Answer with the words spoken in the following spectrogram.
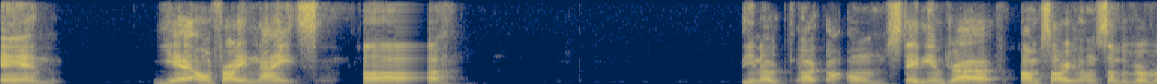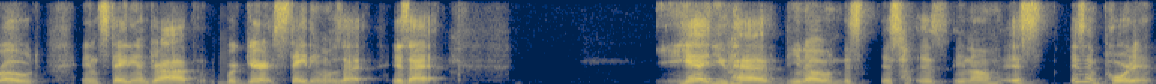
And yeah, on Friday nights, uh, you know, uh, on Stadium Drive, I'm sorry, on Summerville Road in Stadium Drive, where Garrett Stadium was at, is at, yeah, you have, you know, this is is you know, it's it's important.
